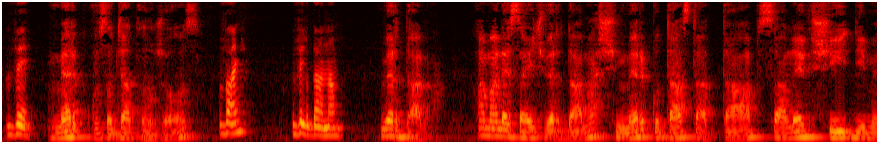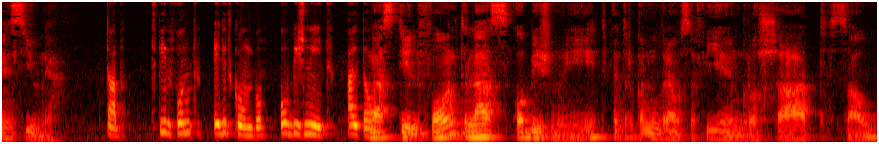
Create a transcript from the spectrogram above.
V. Merg cu săgeată în jos Vani. Verdana. Verdana. Am ales aici Verdana și merg cu tasta Tab să aleg și dimensiunea. Tab. Stil font. Edit combo. Obișnuit. Alto. La stil font las obișnuit, pentru că nu vreau să fie îngroșat sau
